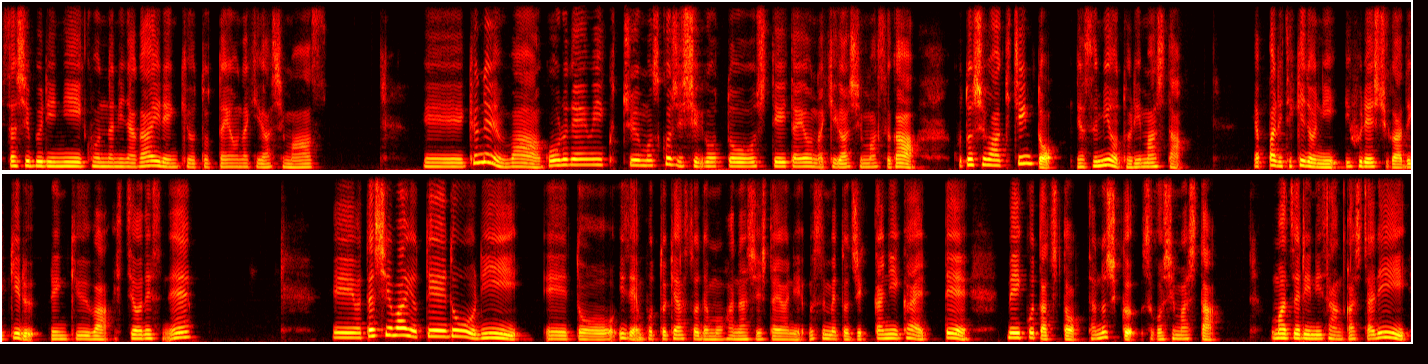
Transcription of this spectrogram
久しぶりにこんなに長い連休を取ったような気がします。えー、去年はゴールデンウィーク中も少し仕事をしていたような気がしますが、今年はきちんと休みを取りました。やっぱり適度にリフレッシュができる連休は必要ですね。えー、私は予定通り、えっ、ー、と、以前、ポッドキャストでもお話ししたように、娘と実家に帰って、姪っ子たちと楽しく過ごしました。お祭りに参加したり、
